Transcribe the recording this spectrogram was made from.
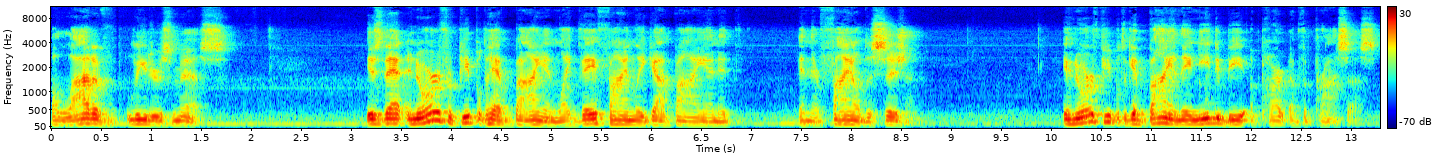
a lot of leaders miss is that in order for people to have buy-in, like they finally got buy-in in their final decision, in order for people to get buy-in, they need to be a part of the process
